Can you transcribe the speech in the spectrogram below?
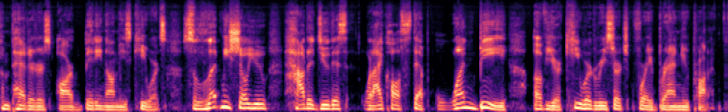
competitors are bidding on these keywords. So let me show you how to do this, what I call step 1B of your keyword research for a brand new product.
